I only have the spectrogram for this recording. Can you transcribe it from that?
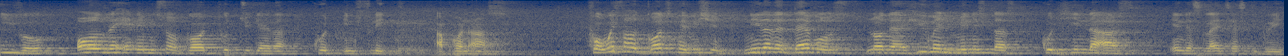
evil all the enemies of God put together could inflict upon us. For without God's permission, neither the devils nor their human ministers could hinder us in the slightest degree.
